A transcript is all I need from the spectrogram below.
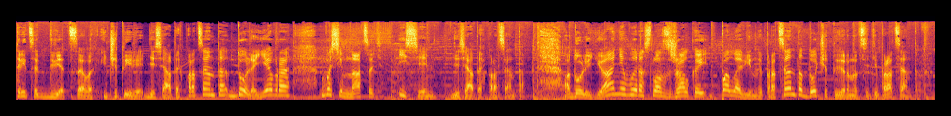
32,4%, доля евро 18,7%. А доля юаня выросла с жалкой половины процента до 14%.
